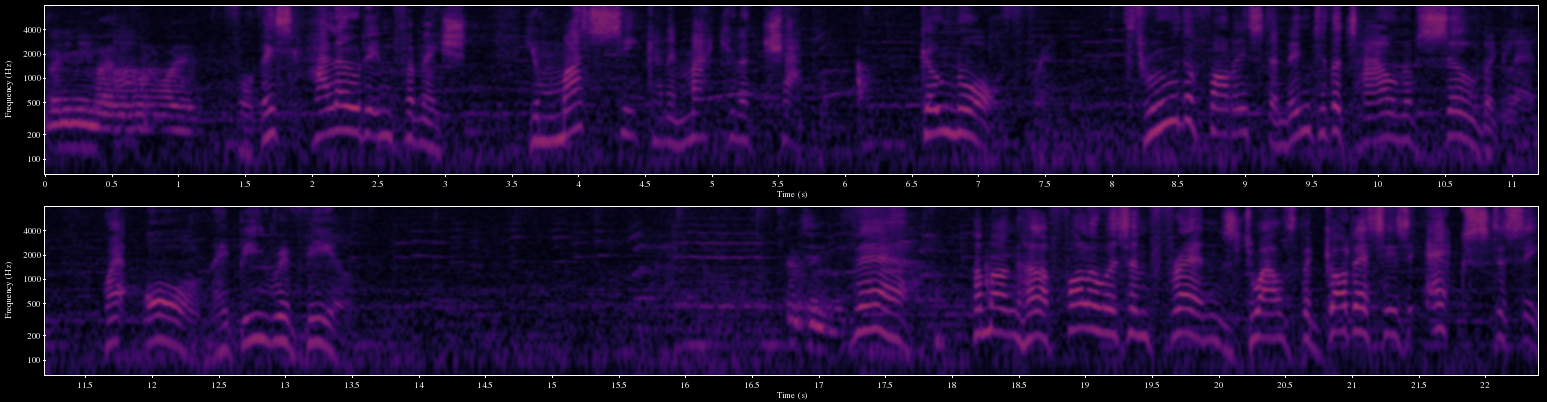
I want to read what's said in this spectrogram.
What do you mean by the one way? For this hallowed information, you must seek an immaculate chapel. Go north, friend, through the forest and into the town of Silverglen, where all may be revealed. There, among her followers and friends, dwells the goddess's ecstasy,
